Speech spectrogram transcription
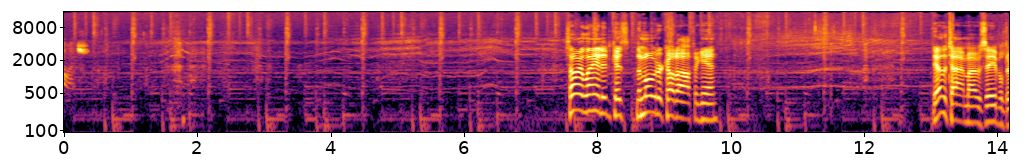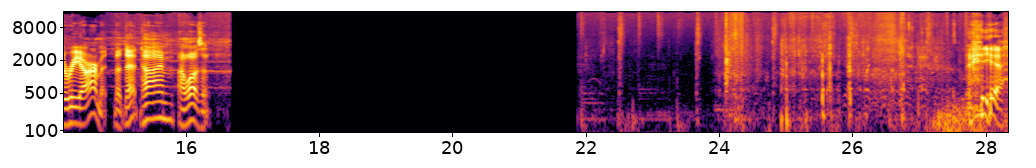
Launch. So I landed because the motor cut off again. The other time I was able to rearm it, but that time I wasn't. yeah.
